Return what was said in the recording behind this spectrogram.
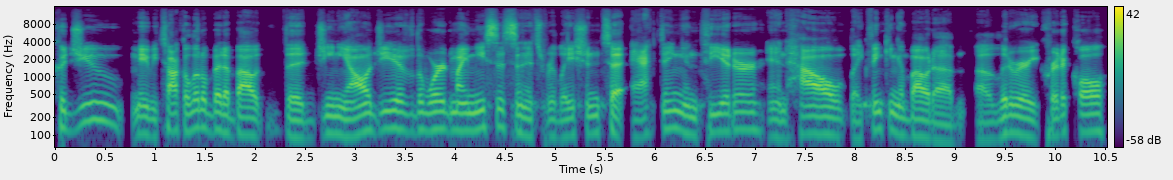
Could you maybe talk a little bit about the genealogy of the word mimesis and its relation to acting and theater, and how, like, thinking about a, a literary critical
